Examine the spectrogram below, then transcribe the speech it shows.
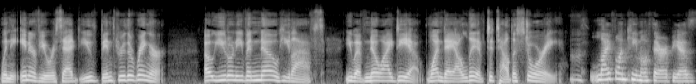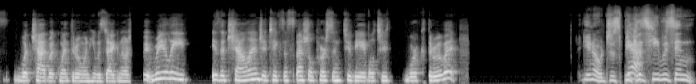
when the interviewer said, You've been through the ringer. Oh, you don't even know, he laughs. You have no idea. One day I'll live to tell the story. life on chemotherapy as what Chadwick went through when he was diagnosed. It really is a challenge. It takes a special person to be able to work through it. you know, just Yeah. because he was in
